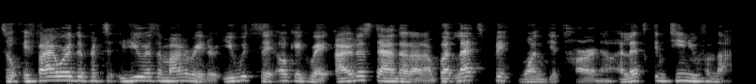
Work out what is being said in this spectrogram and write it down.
So if I were the you as a moderator, you would say, okay, great, I understand that, but let's pick one guitar now and let's continue from that.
